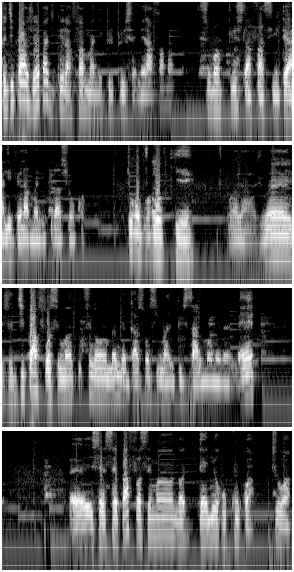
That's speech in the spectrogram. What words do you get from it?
je dis pas, je vais pas dire que la femme manipule plus, hein, mais la femme a souvent plus la facilité à aller vers la manipulation, quoi. Tu comprends? Ok. Voilà, je vais, je dis pas forcément que sinon même les garçons s'y manipulent salement, mais euh, c'est c'est pas forcément notre dernier recours, quoi, tu vois.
